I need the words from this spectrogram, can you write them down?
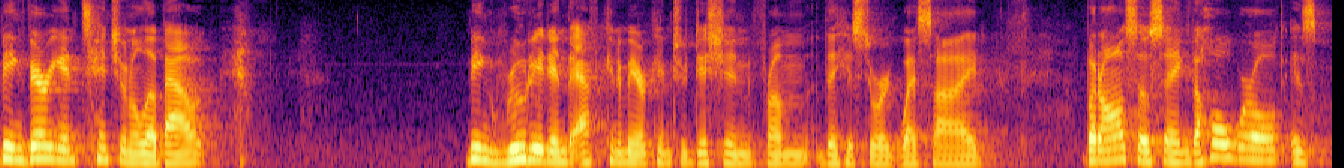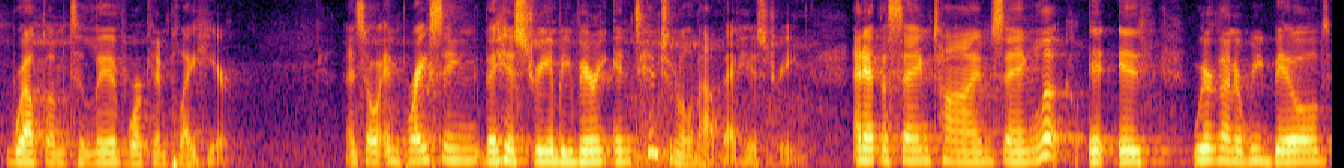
being very intentional about being rooted in the African American tradition from the historic West Side, but also saying the whole world is welcome to live, work, and play here. And so embracing the history and being very intentional about that history. And at the same time saying, look, it, if we're going to rebuild,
